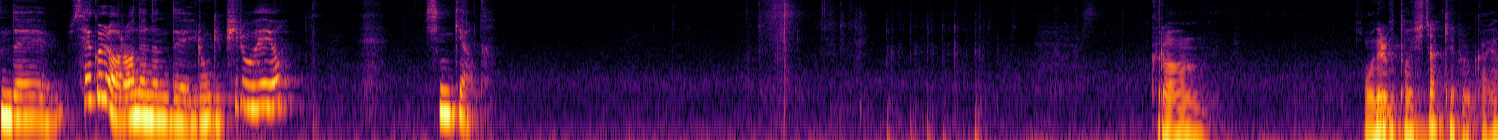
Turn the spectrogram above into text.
근데 색을 알아내는데 이런 게 필요해요? 신기하다. 그럼 오늘부터 시작해 볼까요?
